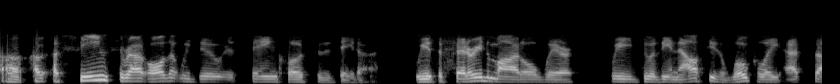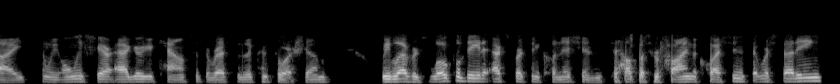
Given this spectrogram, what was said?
Uh, a, theme throughout all that we do is staying close to the data. We use a federated model where we do the analyses locally at site and we only share aggregate counts with the rest of the consortium. We leverage local data experts and clinicians to help us refine the questions that we're studying.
